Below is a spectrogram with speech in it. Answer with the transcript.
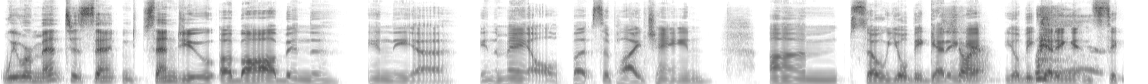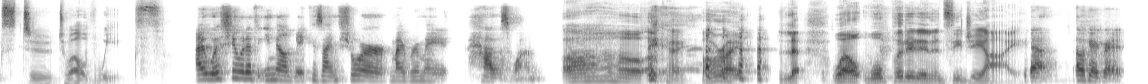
We were meant to send send you a bob in the in the uh, in the mail, but supply chain um, so you'll be getting sure. it. You'll be getting it in six to twelve weeks. I wish you would have emailed me because I'm sure my roommate has one. Oh, okay. All right. well, we'll put it in in CGI. Yeah. Okay, great.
